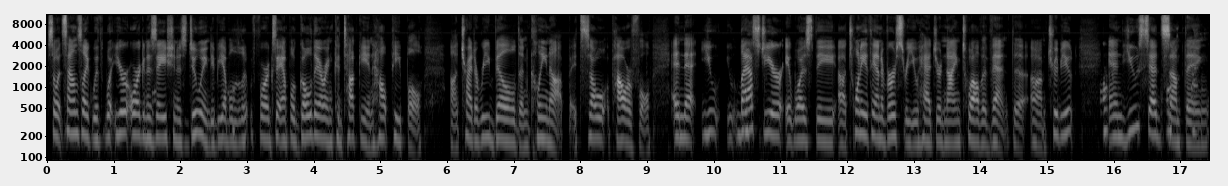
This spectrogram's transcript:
So it sounds like with what your organization is doing to be able to, for example, go there in Kentucky and help people uh, try to rebuild and clean up. It's so powerful. And that you last year it was the uh, 20th anniversary. You had your 912 event, the um, tribute, and you said something.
